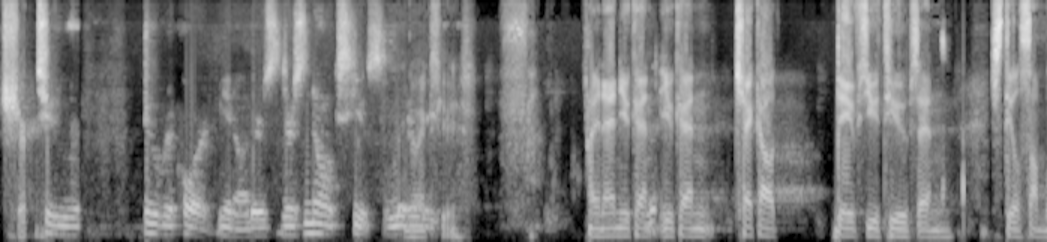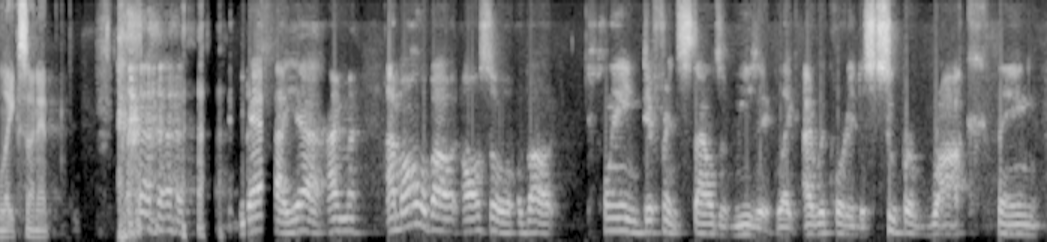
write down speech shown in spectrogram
sure. to to record. You know, there's there's no excuse. Literally. No excuse. And then you can you can check out Dave's YouTube's and steal some licks on it. yeah, yeah. I'm I'm all about also about playing different styles of music. Like I recorded a super rock thing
